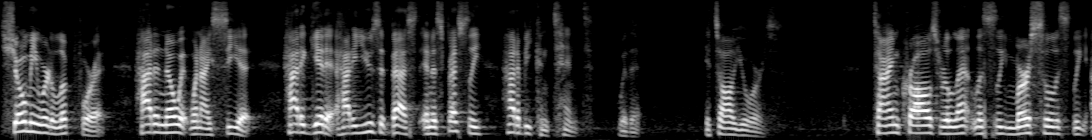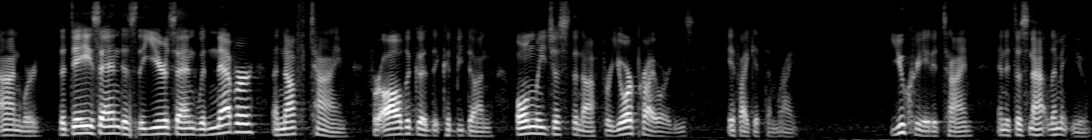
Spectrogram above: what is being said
Show me where to look for it, how to know it when I see it, how to get it, how to use it best, and especially how to be content with it. It's all yours. Time crawls relentlessly, mercilessly onward. The days end as the years end with never enough time for all the good that could be done, only just enough for your priorities if I get them right. You created time, and it does not limit you.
